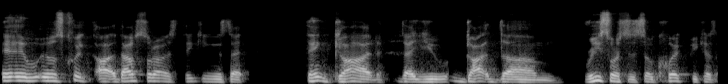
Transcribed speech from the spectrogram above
it, it was quick. Uh, that's what I was thinking. Is that thank God that you got the um, resources so quick because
